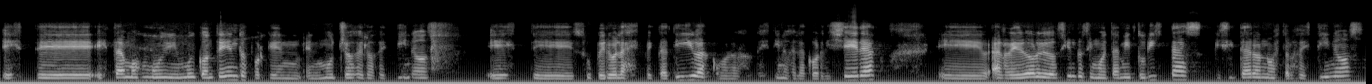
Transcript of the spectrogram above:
Este, estamos muy, muy contentos porque en muchos de los destinos este, superó las expectativas, como los destinos de la cordillera. Eh, alrededor de 250.000 turistas visitaron nuestros destinos,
